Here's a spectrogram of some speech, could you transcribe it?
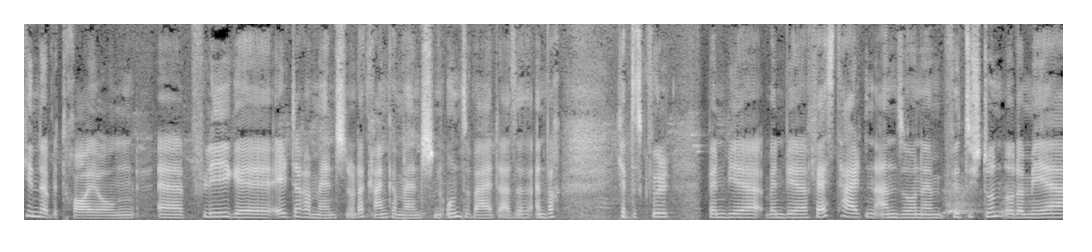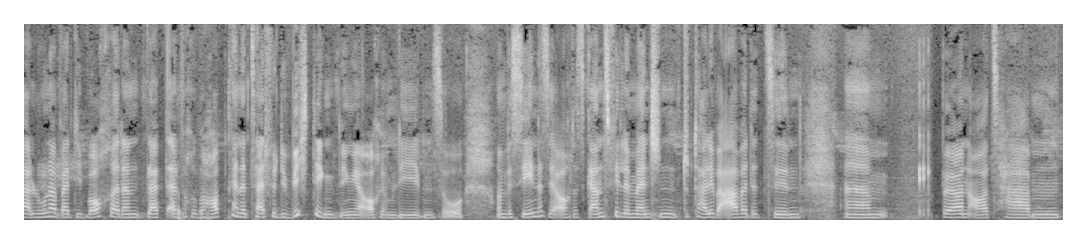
Kinderbetreuung, äh, Pflege älterer Menschen oder kranker Menschen und so weiter. Also einfach, ich habe das Gefühl, wenn wir, wenn wir festhalten an so einem 40 Stunden oder mehr Lohnarbeit die Woche, dann bleibt einfach überhaupt keine Zeit für die wichtigen Dinge auch im Leben. So. Und wir sehen das ja auch, dass ganz viele Menschen total überarbeitet sind, ähm, Burnouts haben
